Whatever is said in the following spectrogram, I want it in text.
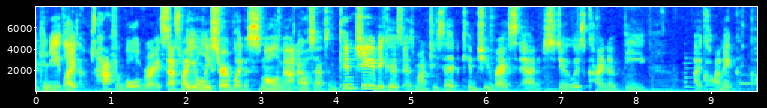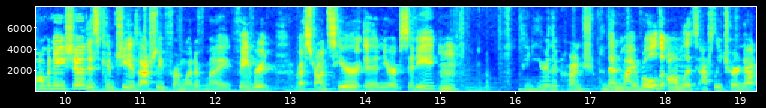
I can eat like half a bowl of rice. That's why you only serve like a small amount. I also have some kimchi because as Maangchi said, kimchi rice and stew is kind of the iconic combination. This kimchi is actually from one of my favorite restaurants here in New York City. Mm. You can hear the crunch. And then my rolled omelets actually turned out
